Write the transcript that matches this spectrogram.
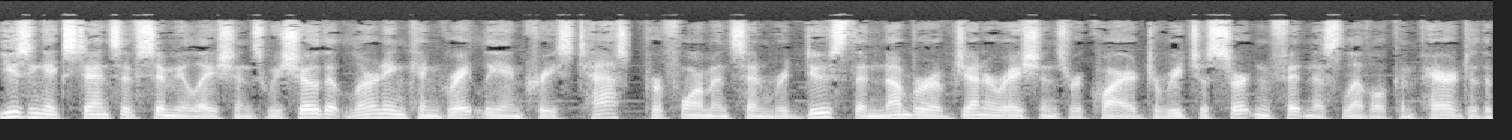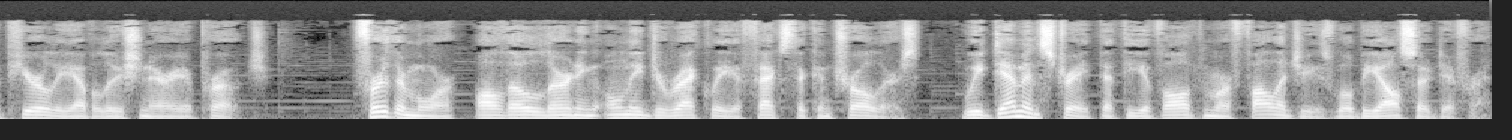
Using extensive simulations, we show that learning can greatly increase task performance and reduce the number of generations required to reach a certain fitness level compared to the purely evolutionary approach. Furthermore, although learning only directly affects the controllers, we demonstrate that the evolved morphologies will be also different.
